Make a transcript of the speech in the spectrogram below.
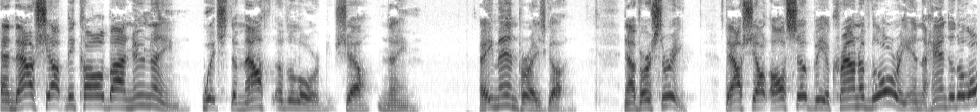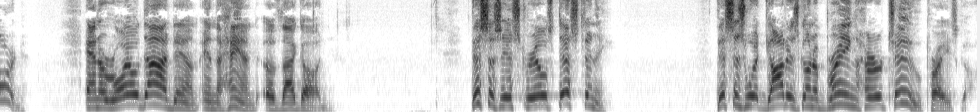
and thou shalt be called by a new name, which the mouth of the Lord shall name. Amen. Praise God. Now verse three, thou shalt also be a crown of glory in the hand of the Lord and a royal diadem in the hand of thy God. This is Israel's destiny. This is what God is going to bring her to, praise God.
